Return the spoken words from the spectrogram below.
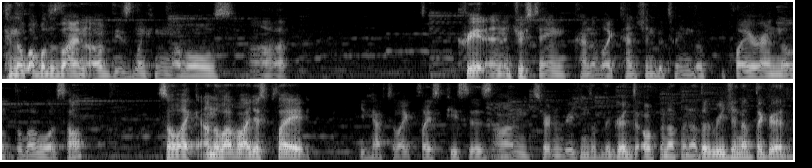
can the level design of these linking levels uh, create an interesting kind of like tension between the player and the, the level itself So like on the level I just played, you have to like place pieces on certain regions of the grid to open up another region of the grid,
